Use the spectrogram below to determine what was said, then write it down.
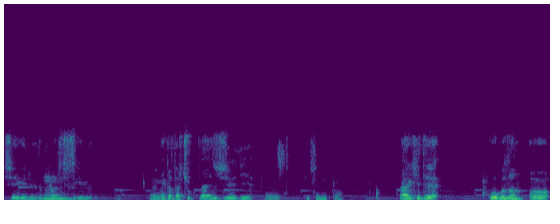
şey geliyordu, hmm. parçası geliyordu. Evet. Ne kadar çok benziyor diye. Evet, kesinlikle. Belki de Google'ın o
